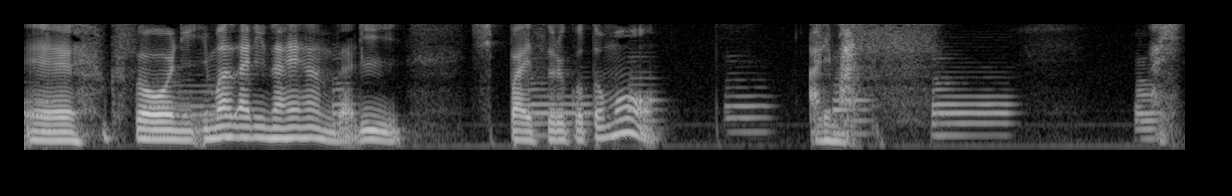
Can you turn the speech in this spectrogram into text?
えー、服装に未だに悩んだり失敗することもあります。はい、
